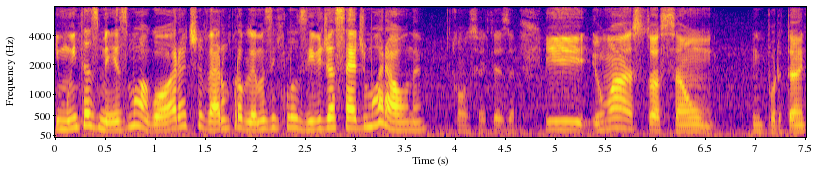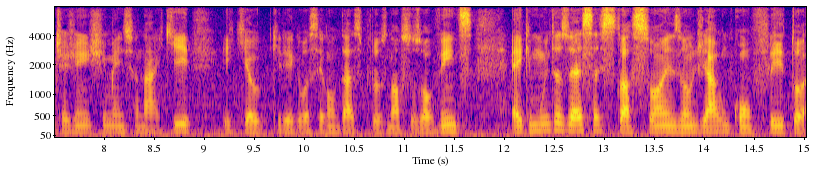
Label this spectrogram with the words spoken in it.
E muitas mesmo agora tiveram problemas, inclusive, de assédio moral, né? Com certeza. E uma situação importante a gente mencionar aqui e que eu queria que você contasse para os nossos ouvintes é que muitas dessas situações onde há um conflito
